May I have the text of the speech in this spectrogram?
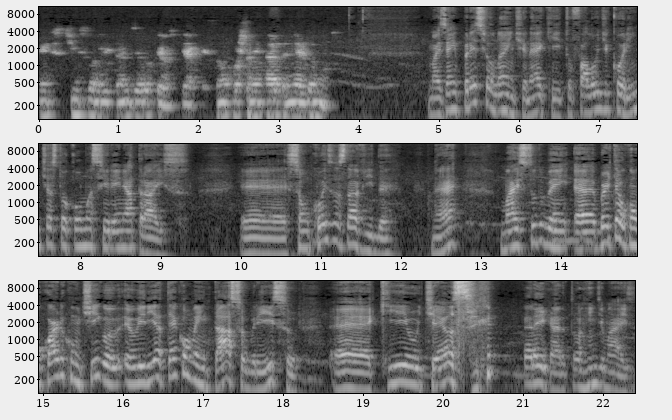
entre os times sul-americanos e europeus, que a questão orçamentária também ajuda muito. Mas é impressionante, né, que tu falou de Corinthians, tocou uma sirene atrás. É, são coisas da vida, né? Mas tudo bem. É, Bertel, concordo contigo. Eu, iria até comentar sobre isso. É, que o Chelsea. Peraí, cara, tô rindo demais.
